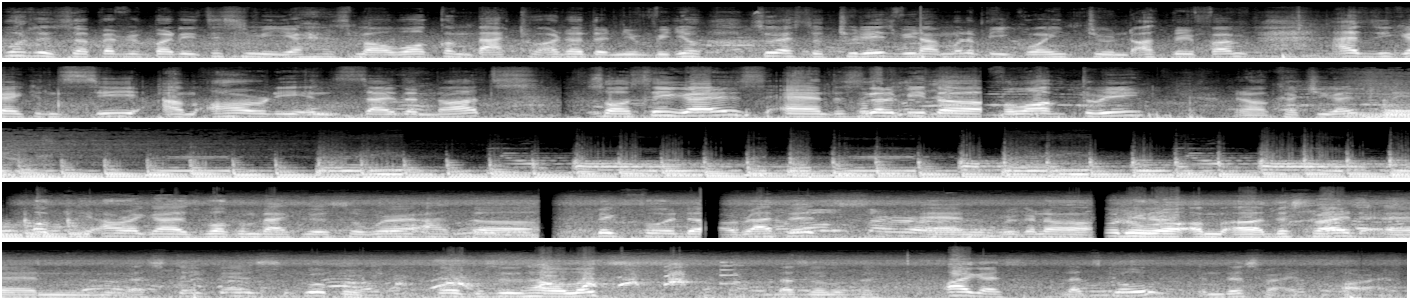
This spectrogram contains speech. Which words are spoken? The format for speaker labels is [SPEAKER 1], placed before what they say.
[SPEAKER 1] What is up everybody, this is me, Yahya Ismail. Welcome back to another new video. So guys, so today's video I'm going to be going to Knott's Berry Farm. As you guys can see, I'm already inside the Knott's. So I'll see you guys and this is going to be the vlog 3 and I'll catch you guys later. Okay, alright guys, welcome back here. So we're at the Bigfoot uh, Rapids and we're gonna go to uh, um, uh, this ride and let's take this GoPro. So this is how it looks. That's what it looks like. Alright guys, let's go in this ride. Alright.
